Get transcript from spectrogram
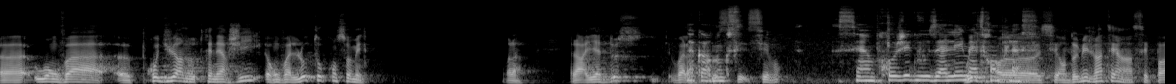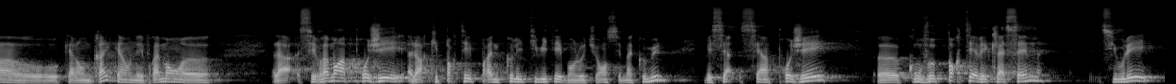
euh, où on va euh, produire notre énergie et on va l'autoconsommer. Voilà. Alors il y a deux. Voilà. D'accord. Donc c'est un projet que vous allez mettre en place. Euh, c'est en 2021. Hein, c'est pas au calendrier grec. Hein, on est vraiment. Voilà, c'est vraiment un projet alors qui est porté par une collectivité. Bon, en l'occurrence, c'est ma commune, mais c'est un projet euh, qu'on veut porter avec la SEM. Si vous voulez,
